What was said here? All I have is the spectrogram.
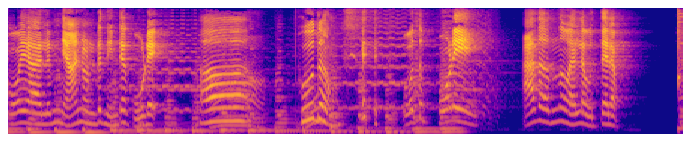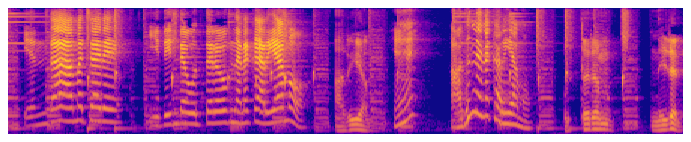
പോയാലും ഞാനുണ്ട് നിന്റെ കൂടെ. ആ ഭൂതം. ഒന്ന് പോടേ അതൊന്നുമല്ല ഉത്തരം. എന്താ അമ്മച്ചാരെ? ഇതിന്റെ ഉത്തരവും നിനക്കറിയാമോ? അറിയാം. ഏ? അതും നിനക്കറിയാമോ? ഉത്തരം നിഴൽ.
